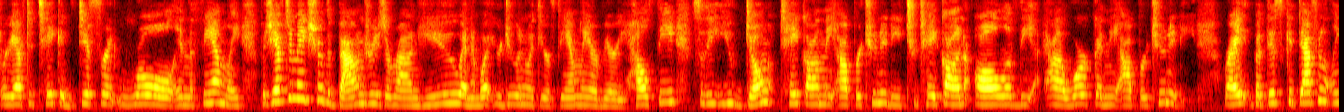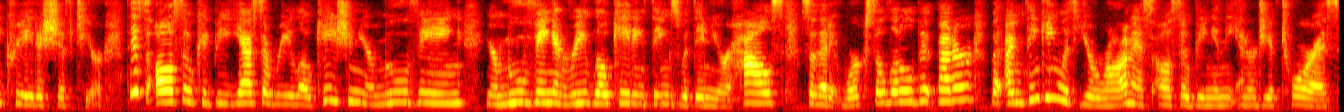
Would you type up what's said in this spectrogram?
or you have to take a different role in the family? But you have to make sure the boundaries around you and what you're doing with your family are very healthy so that you don't take on the opportunity to take on all of the uh, work and the opportunity, right? But this could definitely create a shift here. This also could be, yes, a relocation. You're moving, you're moving and relocating things within your house so that it works a little bit better. But I'm thinking with Uranus also being in the energy of Taurus,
